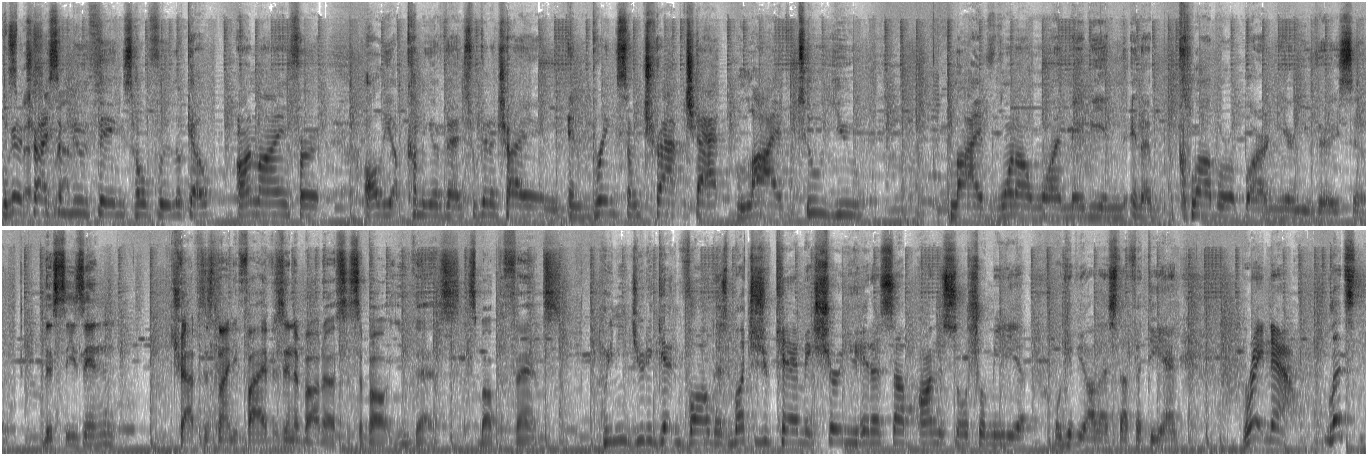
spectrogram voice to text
We're gonna try some new things. Hopefully, look out online for all the upcoming events. We're gonna try and, and bring some trap chat live to you, live one on one, maybe in, in a club or a bar near you very soon. This season, Trap since 95 isn't about us. It's about you guys. It's about the fans. We need you to get involved as much as you can. Make sure you hit us up on the social media. We'll give you all that stuff at the end. Right now, let's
